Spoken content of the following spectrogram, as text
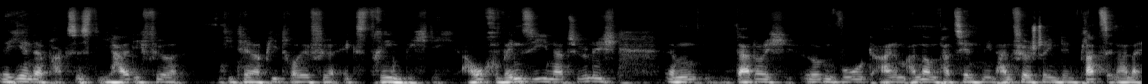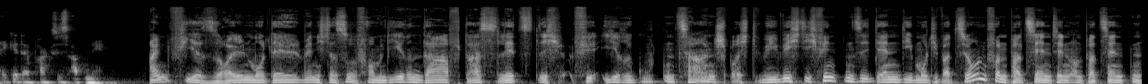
äh, hier in der Praxis, die halte ich für die Therapietreue für extrem wichtig. Auch wenn sie natürlich ähm, dadurch irgendwo einem anderen Patienten in Anführungsstrichen den Platz in einer Ecke der Praxis abnehmen ein Vier-Säulen-Modell, wenn ich das so formulieren darf, das letztlich für Ihre guten Zahlen spricht. Wie wichtig finden Sie denn die Motivation von Patientinnen und Patienten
